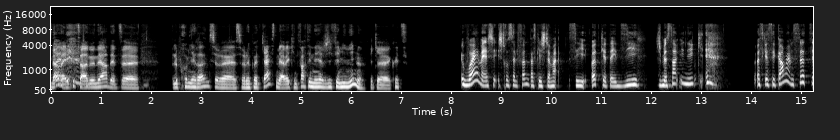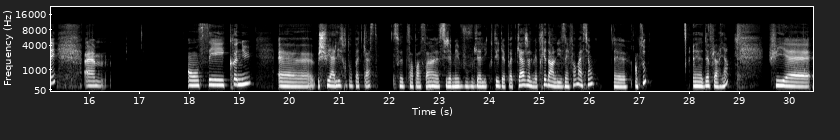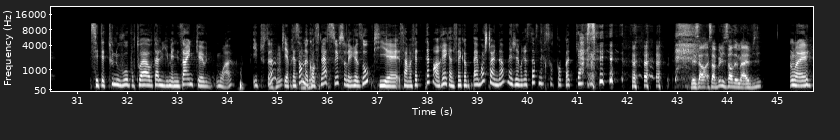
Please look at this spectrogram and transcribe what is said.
non, bah écoute, c'est un honneur d'être euh, le premier homme sur, sur le podcast, mais avec une forte énergie féminine. Fait que, écoute. Ouais, mais je, je trouve ça le fun parce que justement, c'est hot que t'aies dit je me sens unique. Parce que c'est quand même ça, tu sais. Euh, on s'est connus. Euh, je suis allée sur ton podcast. Soit en passant, si jamais vous voulez aller écouter le podcast, je le mettrai dans les informations euh, en dessous de Florian. Puis c'était tout nouveau pour toi, autant le human design que moi et tout ça. Mm-hmm. Puis après ça, on a mm-hmm. continué à se suivre sur les réseaux. Puis euh, ça m'a fait tellement rire qu'elle fait comme, ben moi, je suis un homme, mais j'aimerais ça venir sur ton podcast. mais c'est un peu l'histoire de ma vie. Ouais.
